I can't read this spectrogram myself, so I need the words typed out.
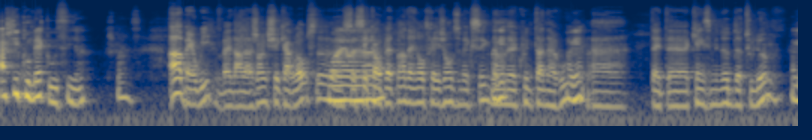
Achikoumec aussi, hein, je pense. Ah ben oui, ben dans la jungle chez Carlos, là, Ouais, ça ouais, c'est ouais. complètement dans une autre région du Mexique, dans le Quintana Roo, Ok. à peut-être euh, 15 minutes de Tulum. Ok.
